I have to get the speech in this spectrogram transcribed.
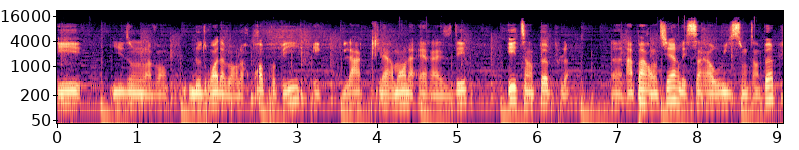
et ils ont le droit d'avoir leur propre pays. Et là, clairement, la RASD est un peuple euh, à part entière, les Sahraouis sont un peuple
